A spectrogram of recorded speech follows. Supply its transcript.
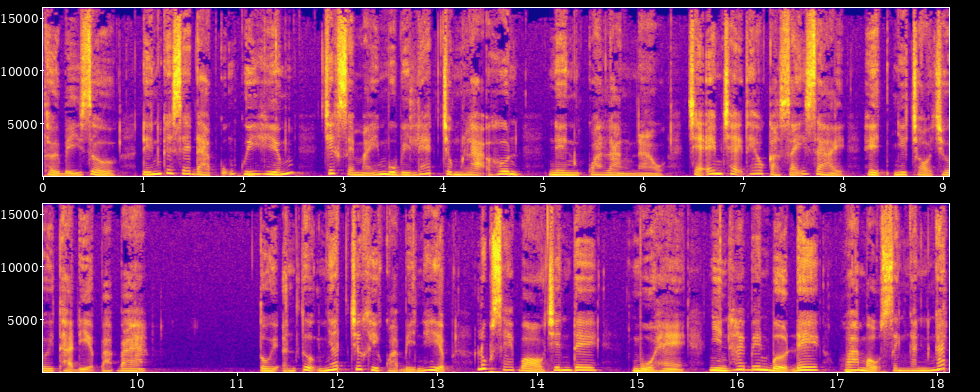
Thời bấy giờ, đến cái xe đạp cũng quý hiếm, chiếc xe máy mobilet trông lạ hơn nên qua làng nào trẻ em chạy theo cả dãy dài hệt như trò chơi thả địa ba ba. Tôi ấn tượng nhất trước khi qua Bến Hiệp, lúc xe bò trên đê, mùa hè nhìn hai bên bờ đê hoa màu xanh ngăn ngắt,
